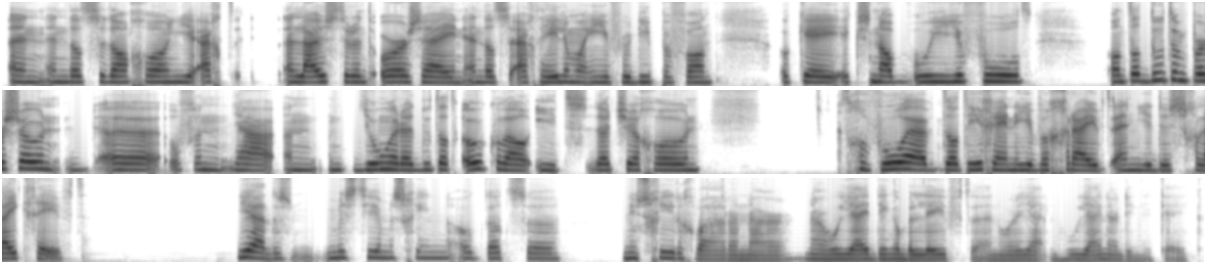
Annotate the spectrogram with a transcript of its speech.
en, en dat ze dan gewoon je echt een luisterend oor zijn en dat ze echt helemaal in je verdiepen van oké, ik snap hoe je je voelt. Want dat doet een persoon uh, of een, ja, een, een, jongere doet dat ook wel iets. Dat je gewoon het gevoel hebt dat diegene je begrijpt en je dus gelijk geeft. Ja, dus miste je misschien ook dat ze nieuwsgierig waren naar, naar hoe jij dingen beleefde en hoe jij, hoe jij naar dingen keek?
